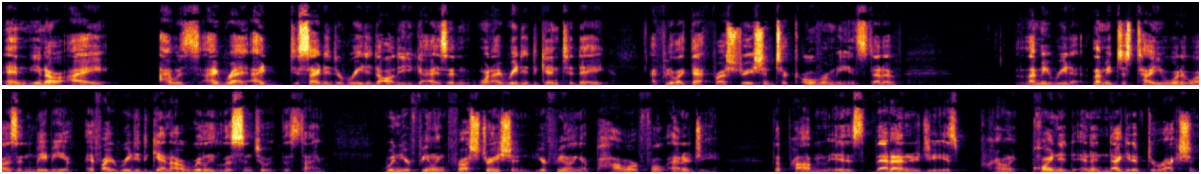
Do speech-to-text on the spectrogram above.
and you know, I I was I read I decided to read it all to you guys, and when I read it again today, I feel like that frustration took over me instead of. Let me read it. Let me just tell you what it was, and maybe if, if I read it again, I'll really listen to it this time. When you're feeling frustration, you're feeling a powerful energy. The problem is that energy is pointed in a negative direction,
